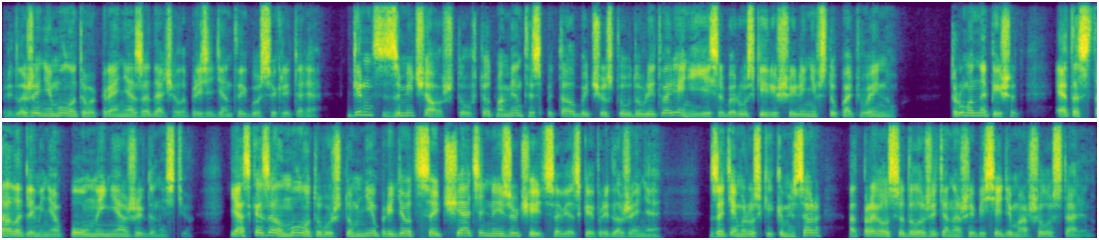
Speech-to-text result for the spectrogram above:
Предложение Молотова крайне озадачило президента и госсекретаря. Гернс замечал, что в тот момент испытал бы чувство удовлетворения, если бы русские решили не вступать в войну. Труман напишет «Это стало для меня полной неожиданностью. Я сказал Молотову, что мне придется тщательно изучить советское предложение» Затем русский комиссар отправился доложить о нашей беседе маршалу Сталину.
